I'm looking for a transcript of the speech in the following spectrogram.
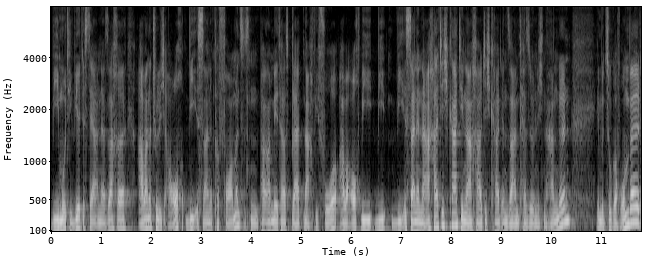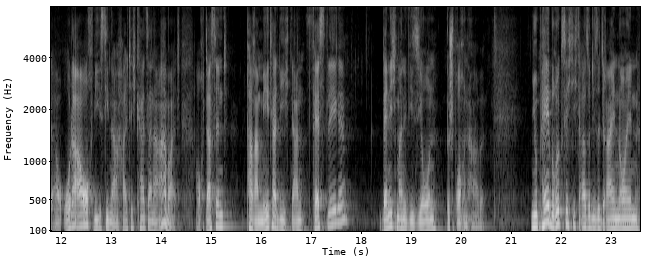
Wie motiviert ist er an der Sache? Aber natürlich auch, wie ist seine Performance? Das ist ein Parameter, das bleibt nach wie vor. Aber auch, wie, wie, wie ist seine Nachhaltigkeit? Die Nachhaltigkeit in seinem persönlichen Handeln. in Bezug auf Umwelt oder auch, wie ist die Nachhaltigkeit seiner Arbeit. Auch das sind Parameter, die ich dann festlege, wenn ich meine Vision besprochen habe. New Pay berücksichtigt also diese drei neuen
